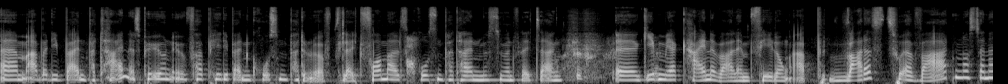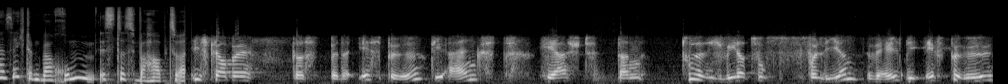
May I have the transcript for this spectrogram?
Ähm, aber die beiden Parteien, SPÖ und ÖVP, die beiden großen Parteien, oder vielleicht vormals großen Parteien, müsste man vielleicht sagen, äh, geben ja keine Wahlempfehlung ab. War das zu erwarten aus deiner Sicht und warum ist das überhaupt so? Ich glaube, dass bei der SPÖ die Angst herrscht, dann zusätzlich Wähler zu verlieren, weil die FPÖ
